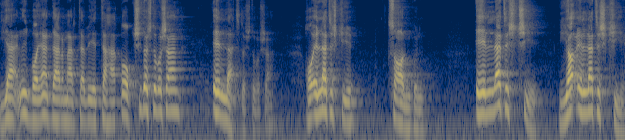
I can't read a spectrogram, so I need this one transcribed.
یعنی باید در مرتبه تحقق چی داشته باشن؟ علت داشته باشن خب علتش کیه؟ سوال می‌کنیم علتش چیه؟ یا علتش کیه؟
